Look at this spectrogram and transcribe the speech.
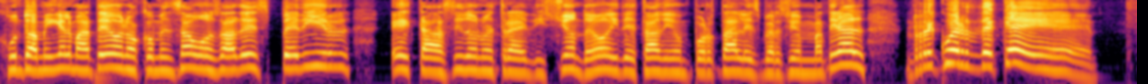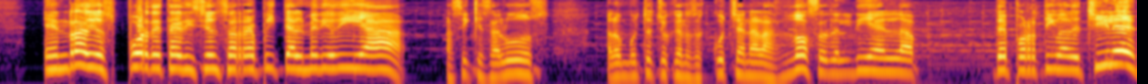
Junto a Miguel Mateo nos comenzamos a despedir. Esta ha sido nuestra edición de hoy de Estadio en Portales versión material. Recuerde que en Radio Sport esta edición se repite al mediodía. Así que saludos a los muchachos que nos escuchan a las 12 del día en la Deportiva de Chile.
